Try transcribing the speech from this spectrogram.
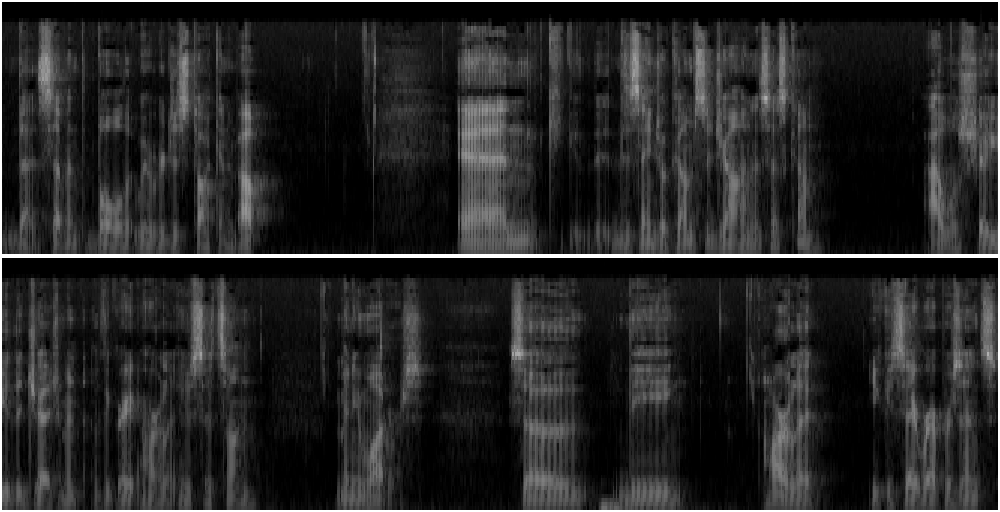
that seventh bowl that we were just talking about. And this angel comes to John and says, Come, I will show you the judgment of the great harlot who sits on many waters. So the harlot, you could say, represents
